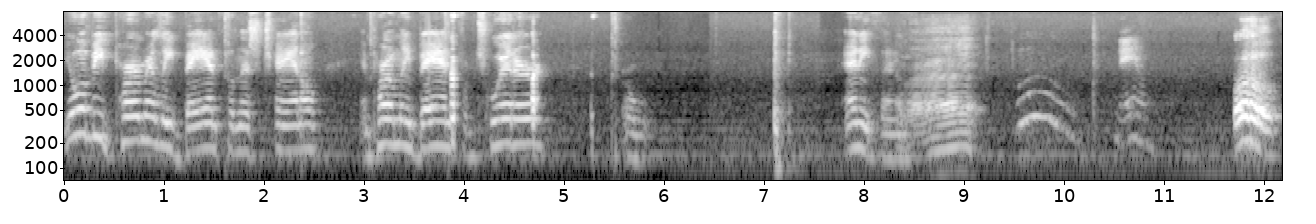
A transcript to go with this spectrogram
you will be permanently banned from this channel and permanently banned from Twitter or anything. Ooh, damn. Whoa.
